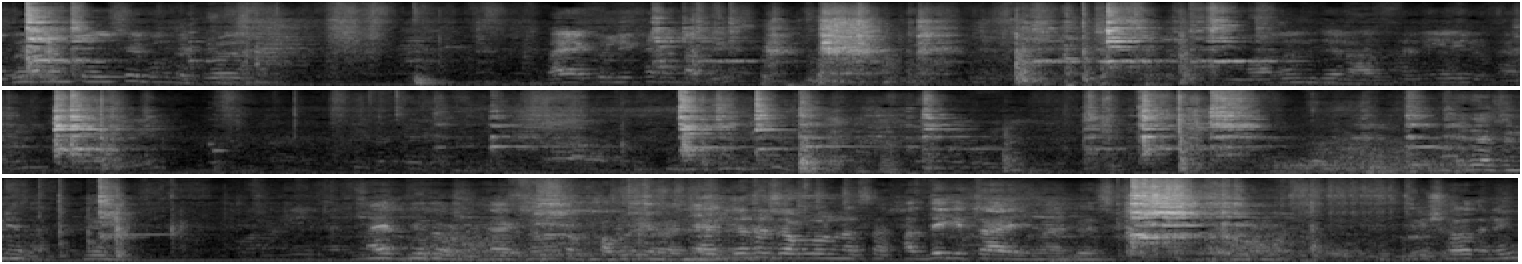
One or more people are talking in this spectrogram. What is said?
অভিযান চলছে এবং ভাই একটু লিখে নেন না প্লিজ বলেন যে রাজধানীর ভ্যারন শহরে এটা একজন নিয়ে যান নাইট দিয়ে দেবো। একজন তো খবরই হয়ে একজনের সম্ভব না স্যার। আর দেখি ট্রাই মাই বেস্ট তুমি সরাতে নেই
